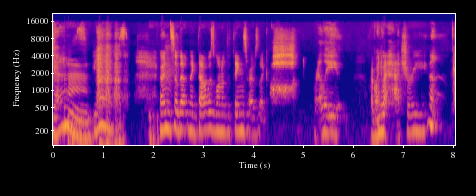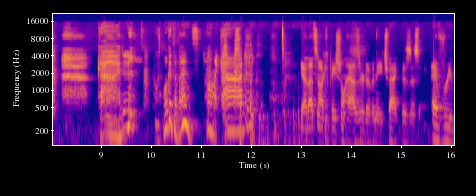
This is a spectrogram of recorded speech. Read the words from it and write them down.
Yes. Hmm. Yes. And so that like that was one of the things where I was like, oh, really? We're going to a hatchery? God. Look at the vents. Oh my God. yeah, that's an occupational hazard of an HVAC business. Every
